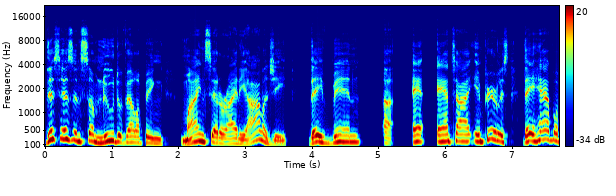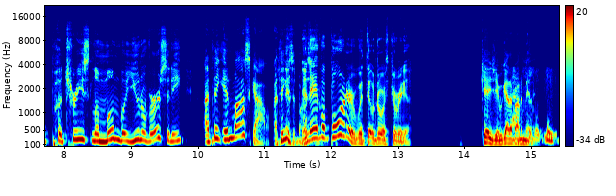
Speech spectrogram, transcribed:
this isn't some new developing mindset or ideology. They've been uh, anti-imperialist. They have a Patrice Lumumba University, I think, in Moscow. I think it's in Moscow. And they have a border with North Korea. KJ, we got about Absolutely. a minute.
